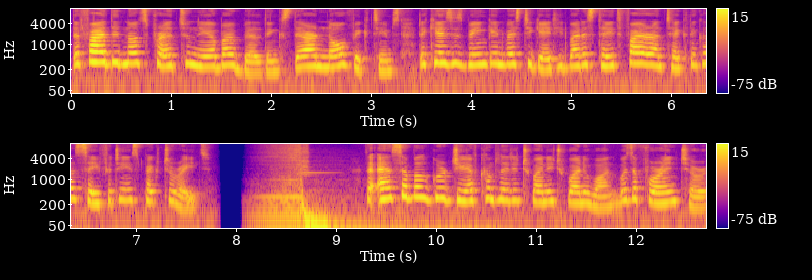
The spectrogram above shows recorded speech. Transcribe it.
The fire did not spread to nearby buildings. There are no victims. The case is being investigated by the State Fire and Technical Safety Inspectorate. The Ensemble Gurdjieff completed 2021 with a foreign tour.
